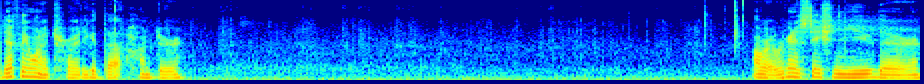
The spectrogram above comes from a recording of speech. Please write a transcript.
I definitely want to try to get that hunter. Alright, we're gonna station you there.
